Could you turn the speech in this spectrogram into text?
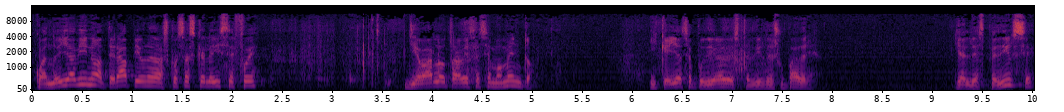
Cuando ella vino a terapia, una de las cosas que le hice fue llevarla otra vez a ese momento y que ella se pudiera despedir de su padre. Y al despedirse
